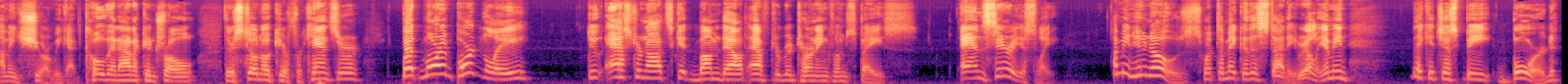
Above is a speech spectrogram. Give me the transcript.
I mean, sure, we got COVID out of control, there's still no cure for cancer, but more importantly, do astronauts get bummed out after returning from space? And seriously, I mean, who knows what to make of this study, really? I mean, they could just be bored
